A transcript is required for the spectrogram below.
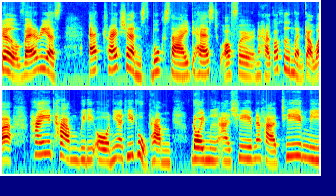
the various attractions book site has to offer นะคะก็คือเหมือนกับว่าให้ทำวิดีโอเนี่ยที่ถูกทำโดยมืออาชีพนะคะ ที่มี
